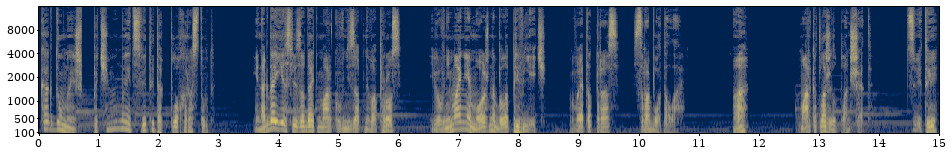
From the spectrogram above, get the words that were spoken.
«Как думаешь, почему мои цветы так плохо растут?» Иногда, если задать Марку внезапный вопрос, его внимание можно было привлечь. В этот раз сработало. «А?» Марк отложил планшет. «Цветы?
